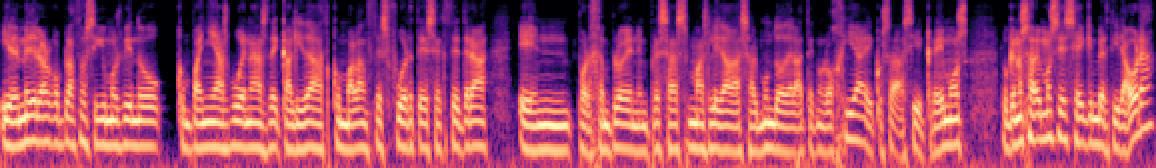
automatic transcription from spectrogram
Y en el medio y largo plazo seguimos viendo compañías buenas de calidad, con balances fuertes, etcétera, en, por ejemplo, en empresas más ligadas al mundo de la tecnología y cosas así. Creemos, lo que no sabemos es si hay que invertir ahora,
